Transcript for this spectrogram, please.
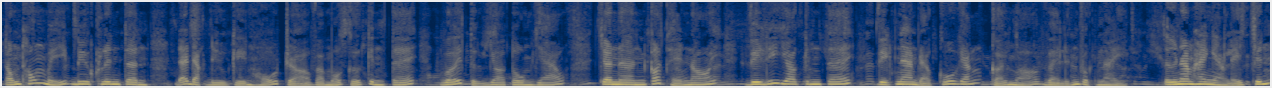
Tổng thống Mỹ Bill Clinton đã đặt điều kiện hỗ trợ và mở cửa kinh tế với tự do tôn giáo. Cho nên có thể nói, vì lý do kinh tế, Việt Nam đã cố gắng cởi mở về lĩnh vực này. Từ năm 2009,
